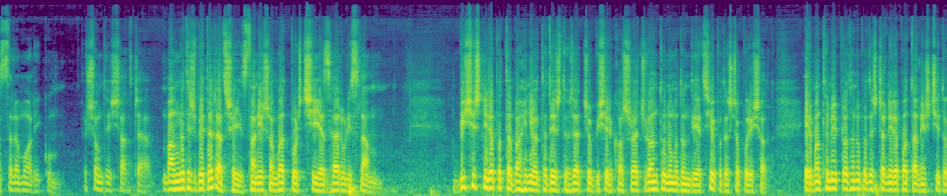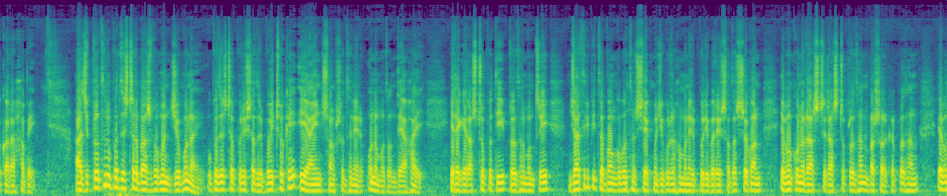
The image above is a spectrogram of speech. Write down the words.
আসসালামু আলাইকুম। সন্ধে সাতটা। বাংলাদেশ বেতার রাজশাহী স্থানীয় সংবাদ পড়ছি আজহারুল ইসলাম। বিশেষ নিরাপত্তা বাহিনী অধ্যাদেশ দু হাজার চব্বিশের খসড়া চূড়ান্ত অনুমোদন দিয়েছে উপদেষ্টা পরিষদ। এর মাধ্যমে প্রধান উপদেষ্টার নিরাপত্তা নিশ্চিত করা হবে। আজ প্রধান উপদেষ্টার বাসভবন যমুনায় উপদেষ্টা পরিষদের বৈঠকে এই আইন সংশোধনের অনুমোদন দেওয়া হয়। এর আগে রাষ্ট্রপতি, প্রধানমন্ত্রী, জাতির পিতা বঙ্গবন্ধু শেখ মুজিবুর রহমানের পরিবারের সদস্যগণ এবং কোন রাষ্ট্রের রাষ্ট্রপ্রধান বা সরকার প্রধান এবং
